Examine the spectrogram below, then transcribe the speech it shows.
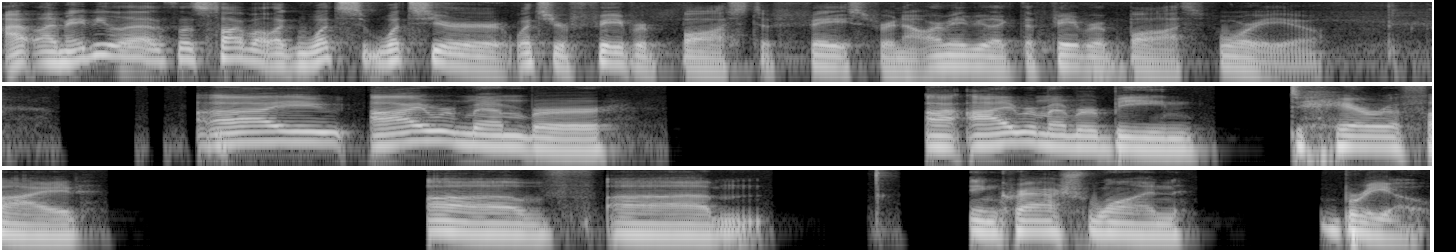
I, I maybe let's, let's talk about like what's what's your what's your favorite boss to face for now, or maybe like the favorite boss for you. I I remember I I remember being terrified of um in Crash 1 Brio.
